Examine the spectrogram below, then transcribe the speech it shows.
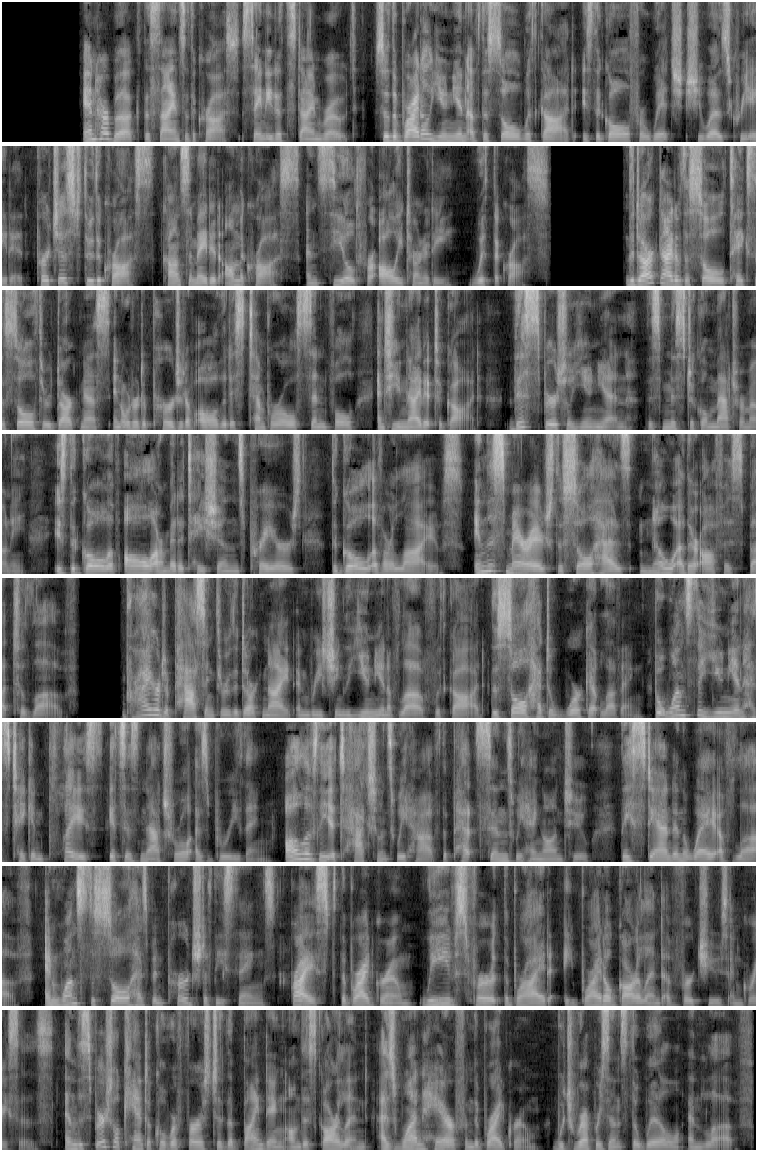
In her book, The Science of the Cross, St. Edith Stein wrote So the bridal union of the soul with God is the goal for which she was created, purchased through the cross, consummated on the cross, and sealed for all eternity with the cross. The dark night of the soul takes the soul through darkness in order to purge it of all that is temporal, sinful, and to unite it to God. This spiritual union, this mystical matrimony, is the goal of all our meditations, prayers, the goal of our lives. In this marriage, the soul has no other office but to love. Prior to passing through the dark night and reaching the union of love with God, the soul had to work at loving. But once the union has taken place, it's as natural as breathing. All of the attachments we have, the pet sins we hang on to, they stand in the way of love. And once the soul has been purged of these things, Christ, the bridegroom, weaves for the bride a bridal garland of virtues and graces. And the spiritual canticle refers to the binding on this garland as one hair from the bridegroom, which represents the will and love.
